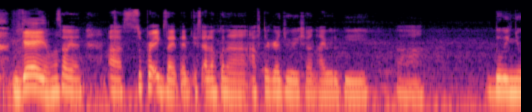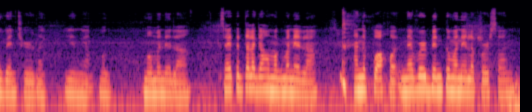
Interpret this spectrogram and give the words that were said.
Game. So, yan. Uh, super excited kasi alam ko na after graduation, I will be uh, doing new venture. Like, yun nga, mag Manila. Excited talaga ako mag Manila. Ano po ako, never been to Manila person.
